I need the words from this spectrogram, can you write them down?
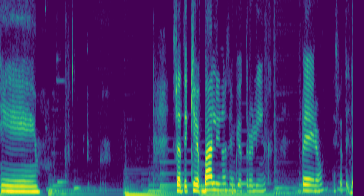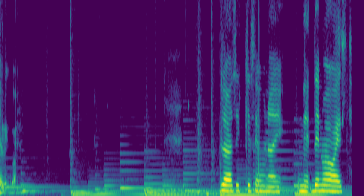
Eh, espérate, que Vale nos envió otro link, pero espérate, ya lo igual. Le voy a decir que se una de, de- nuevo a este.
